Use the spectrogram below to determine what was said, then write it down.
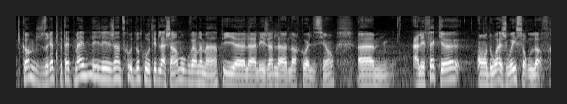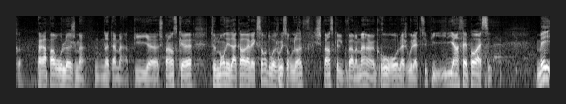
puis comme je dirais peut-être même les, gens de l'autre côté de la Chambre, au gouvernement, puis euh, les gens de, de, leur coalition, euh, à l'effet qu'on doit jouer sur l'offre par rapport au logement, notamment. Puis euh, je pense que tout le monde est d'accord avec ça. On doit jouer sur l'offre. Je pense que le gouvernement a un gros rôle à jouer là-dessus, puis il n'en fait pas assez. Mais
